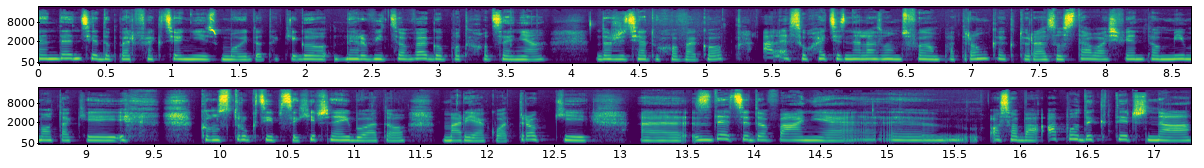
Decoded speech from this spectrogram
tendencję do perfekcjonizmu i do takiego nerwicowego podchodzenia do życia duchowego, ale słuchajcie, znalazłam swoją patronkę, która została świętą mimo takiej konstrukcji psychicznej. Była to Maria Quattrocchi, y, zdecydowanie y, osoba apodyktyczna,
